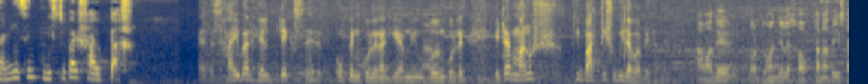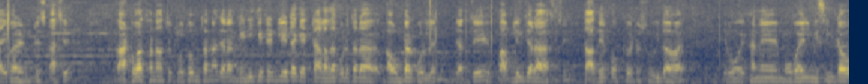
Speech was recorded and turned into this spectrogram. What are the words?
জানিয়েছেন police super Sayak Das. Cyber help desk open করলেন আজকে আপনি উদ্বোধন করলেন। এটা মানুষ কি বাড়তি সুবিধা পাবে এখানে আমাদের বর্ধমান জেলার সব থানাতেই সাইবার হেল্প ডেস্ক আছে। কাটোয়া থানা হচ্ছে প্রথম থানা, যারা ডেডিকেটেডলি এটাকে একটা আলাদা করে তারা কাউন্টার করলেন, যাতে পাবলিক যারা আসছে তাদের পক্ষেও এটা সুবিধা হয় এবং এখানে মোবাইল মিসিংটাও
